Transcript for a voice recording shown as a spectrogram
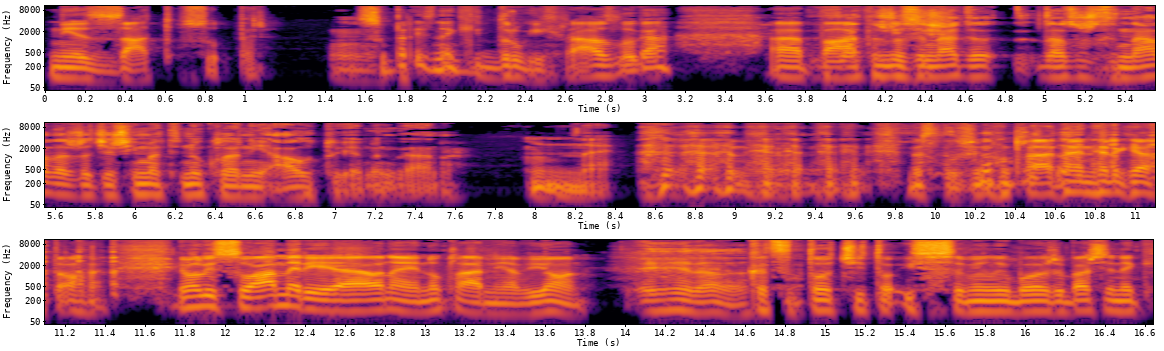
Nije zato super. Super iz nekih drugih razloga. Pa Zato što, se nada, zato što se nadaš da ćeš imati nuklearni auto jednog dana. Ne, ne, ne, ne, ne služi nuklearna energija tome. Imali su Ameri a, onaj nuklearni avion. E, da, da. Kad sam to čitao, Isuse mili Bože, baš je neki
